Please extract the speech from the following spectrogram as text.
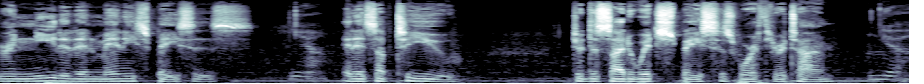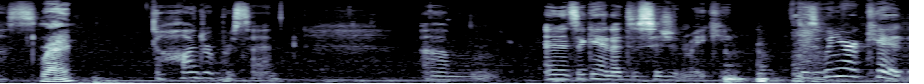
You're needed in many spaces. yeah And it's up to you to decide which space is worth your time, yes right? A hundred percent. Um, and it's again a decision making. Because when you're a kid,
